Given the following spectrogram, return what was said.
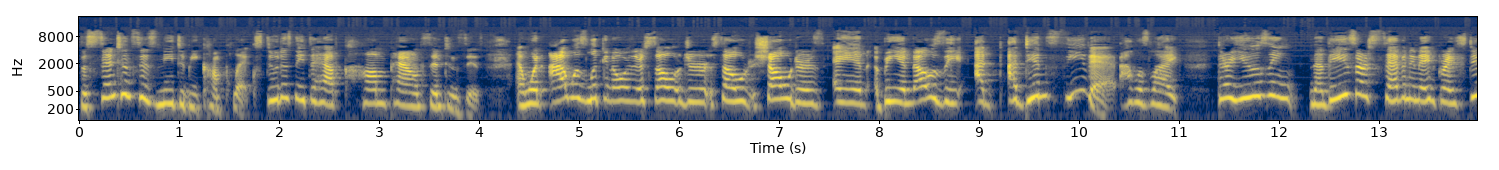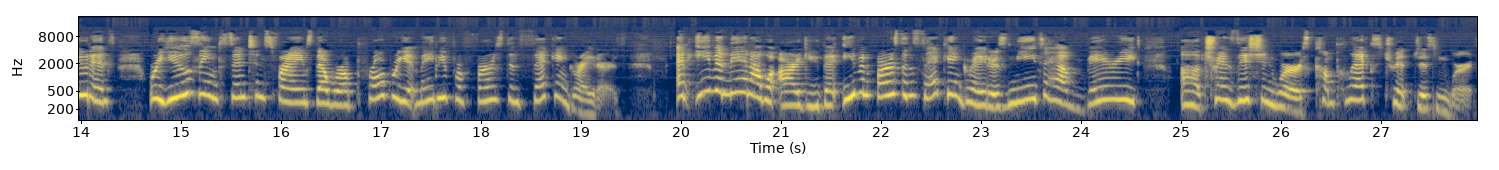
The sentences need to be complex. Students need to have compound sentences. And when I was looking over their soldier so, shoulders and being nosy, I I didn't see that. I was like, they're using now these are seventh and eighth grade students we're using sentence frames that were appropriate maybe for first and second graders. And even then, I would argue that even first and second graders need to have varied uh, transition words, complex transition words.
